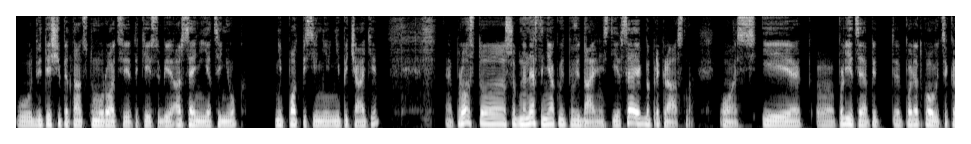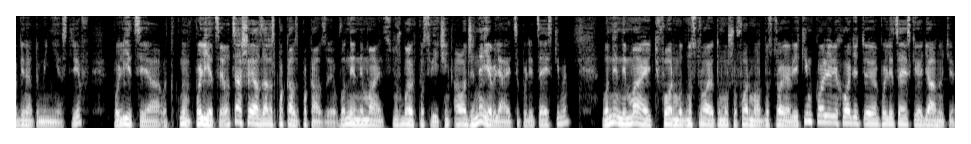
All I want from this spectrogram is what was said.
У 2015 році такий собі Арсеній Яценюк, ні підписі, ні, ні печаті. Просто щоб не нести ніяку відповідальність. І все якби прекрасно. Ось. І е, поліція підпорядковується Кабінету міністрів. Поліція, от, ну, поліція, оце, що я зараз показую, вони не мають службових посвідчень, а отже, не являються поліцейськими. Вони не мають форм однострою, тому що форма одностроя в якому кольорі ходять е, поліцейські одягнуті?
